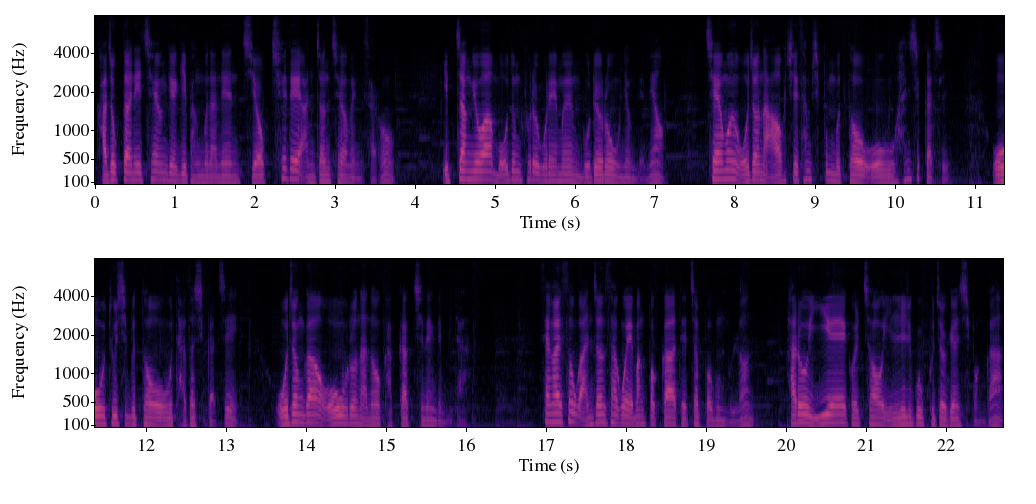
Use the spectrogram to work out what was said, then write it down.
가족 단위 체험객이 방문하는 지역 최대 안전체험 행사로 입장료와 모든 프로그램은 무료로 운영되며 체험은 오전 9시 30분부터 오후 1시까지, 오후 2시부터 오후 5시까지 오전과 오후로 나눠 각각 진행됩니다. 생활 속 안전사고 예방법과 대처법은 물론 하루 2회에 걸쳐 119 구조견 시범과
